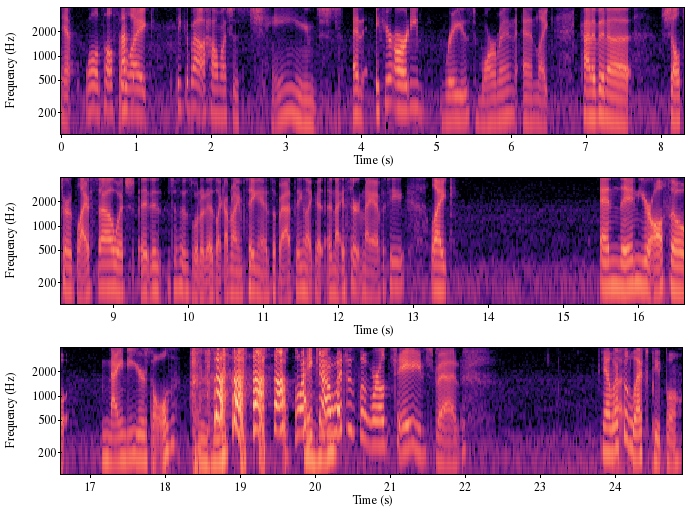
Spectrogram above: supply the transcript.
Yep. Well, it's also That's- like think about how much has changed, and if you're already raised Mormon and like kind of in a sheltered lifestyle, which it is just is what it is. Like I'm not even saying it's a bad thing. Like a, a certain naivety, like, and then you're also 90 years old. like how mm-hmm. much has the world changed, man? Yeah, let's elect people.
